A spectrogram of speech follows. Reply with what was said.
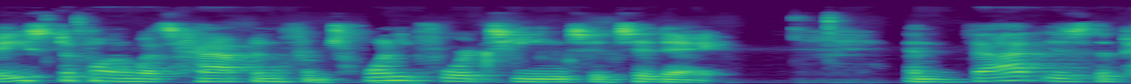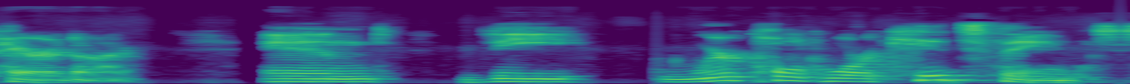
based upon what's happened from 2014 to today. And that is the paradigm. And the we're Cold War kids things,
